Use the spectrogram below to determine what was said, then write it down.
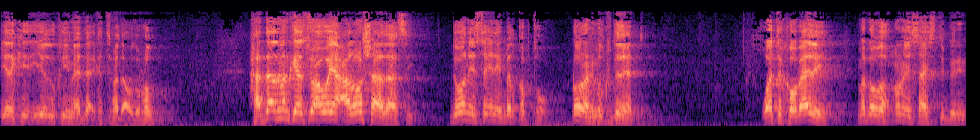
iyada iyadu ka yimaada ka timaada cuduradu haddaad markaas waxa weeyaan calooshaadaasi doonaysa inay bad qabto dhowr arrimood ku dadaal waa ta koobaade marka wada cunaysa ha isdibirin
